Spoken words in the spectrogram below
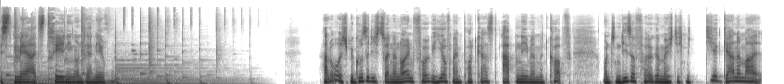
ist mehr als Training und Ernährung. Hallo, ich begrüße dich zu einer neuen Folge hier auf meinem Podcast Abnehmen mit Kopf. Und in dieser Folge möchte ich mit dir gerne mal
